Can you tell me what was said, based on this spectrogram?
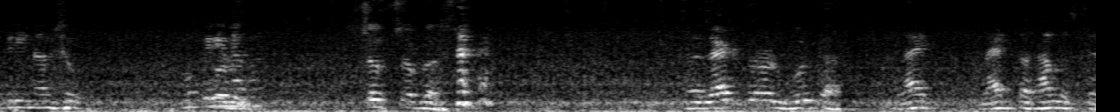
કરી નાખજો. સબસ્ક્રાઈબર. લાઈક કરો ભૂલતા. લાઈટ લાઈટ તો ચાલુ જ છે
